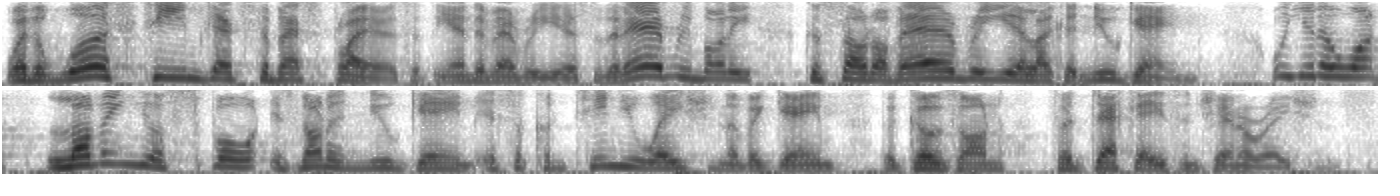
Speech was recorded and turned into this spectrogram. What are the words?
Where the worst team gets the best players at the end of every year so that everybody can start off every year like a new game. Well, you know what? Loving your sport is not a new game, it's a continuation of a game that goes on for decades and generations.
